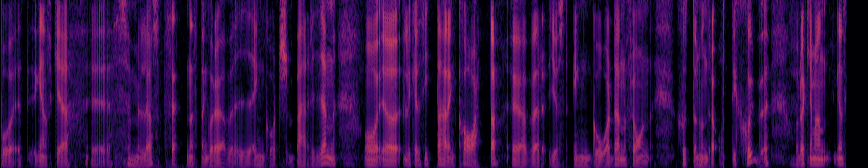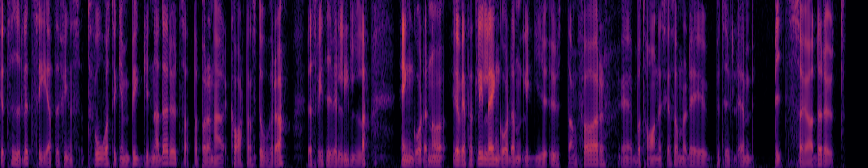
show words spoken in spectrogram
på ett ganska eh, sömlöst sätt nästan går över i Änggårdsbergen. Och jag lyckades hitta här en karta över just Änggården från 1787. Och då kan man ganska tydligt se att det finns två stycken byggnader utsatta på den här kartan, stora respektive lilla. Änggården. Och jag vet att lilla Änggården ligger ju utanför eh, Botaniska somrar. Det är ju betydligt en bit söderut.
